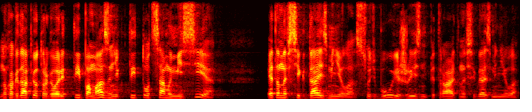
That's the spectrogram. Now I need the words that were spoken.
Но когда Петр говорит, ты помазанник, ты тот самый Мессия, это навсегда изменило судьбу и жизнь Петра, это навсегда изменило,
